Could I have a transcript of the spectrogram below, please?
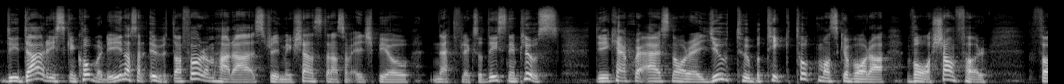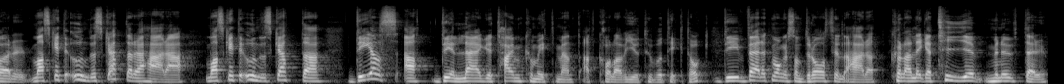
det är där risken kommer. Det är ju nästan utanför de här eh, streamingtjänsterna som HBO, Netflix och Disney+. Det kanske är snarare YouTube och TikTok man ska vara varsam för för man ska inte underskatta det här. Man ska inte underskatta dels att det är en lägre time commitment att kolla YouTube och TikTok. Det är väldigt många som dras till det här att kunna lägga tio minuter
